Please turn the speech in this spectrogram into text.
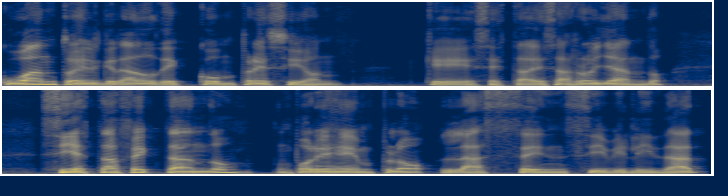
cuánto es el grado de compresión que se está desarrollando, si está afectando por ejemplo, la sensibilidad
